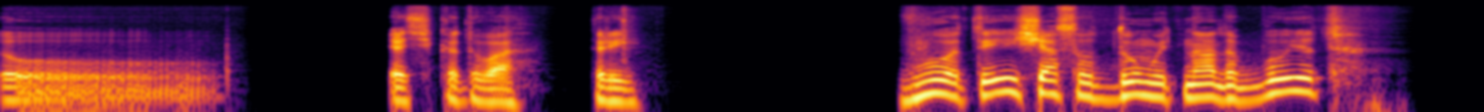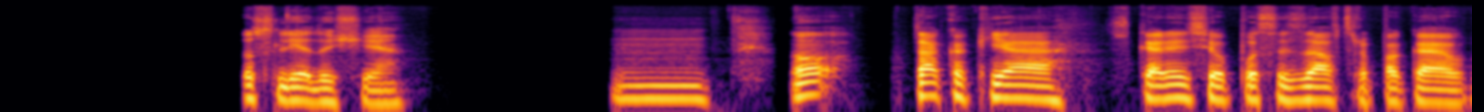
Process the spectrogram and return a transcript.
До часика два, три. Вот, и сейчас вот думать надо будет, что следующее. Но так как я, скорее всего, послезавтра, пока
